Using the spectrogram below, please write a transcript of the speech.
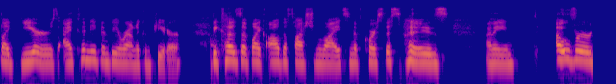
like years, I couldn't even be around a computer because of like all the flashing lights. And of course, this was, I mean, over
